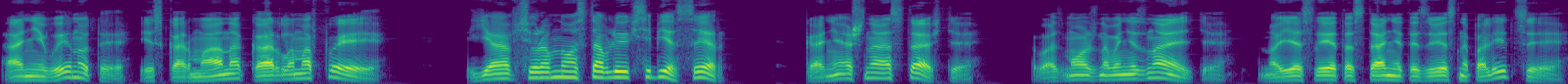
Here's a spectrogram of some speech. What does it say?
Они вынуты из кармана Карла Маффеи. Я все равно оставлю их себе, сэр. Конечно, оставьте. Возможно, вы не знаете, но если это станет известно полиции,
